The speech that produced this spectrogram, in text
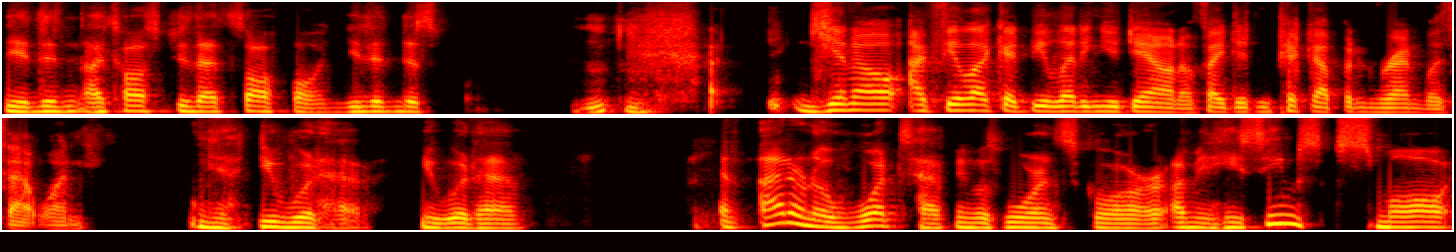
You didn't. I tossed you that softball, and you didn't disappoint. You know, I feel like I'd be letting you down if I didn't pick up and run with that one. Yeah, you would have. You would have. And I don't know what's happening with Warren Sklar. I mean, he seems small.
